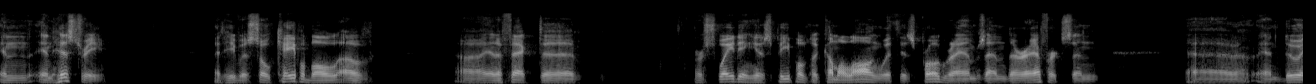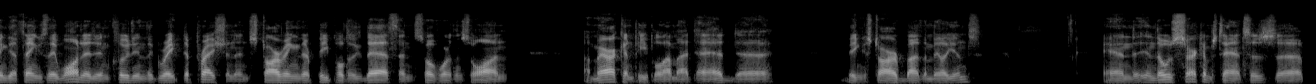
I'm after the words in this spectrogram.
in in history. That he was so capable of, in effect, persuading his people to come along with his programs and their efforts and uh, and doing the things they wanted, including the Great Depression and starving their people to death and so forth and so on. American people, I might add, uh, being starved by the millions. And in those circumstances, uh,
